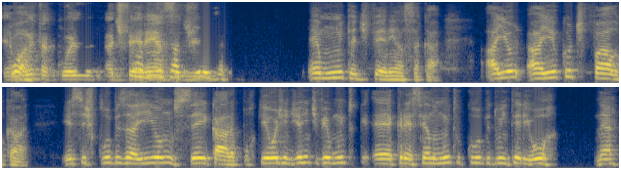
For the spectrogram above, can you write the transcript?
É Pô, muita coisa. A diferença é de. Coisa. É muita diferença, cara. Aí, eu, aí é o que eu te falo, cara. Esses clubes aí eu não sei, cara, porque hoje em dia a gente vê muito é, crescendo muito o clube do interior, né?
